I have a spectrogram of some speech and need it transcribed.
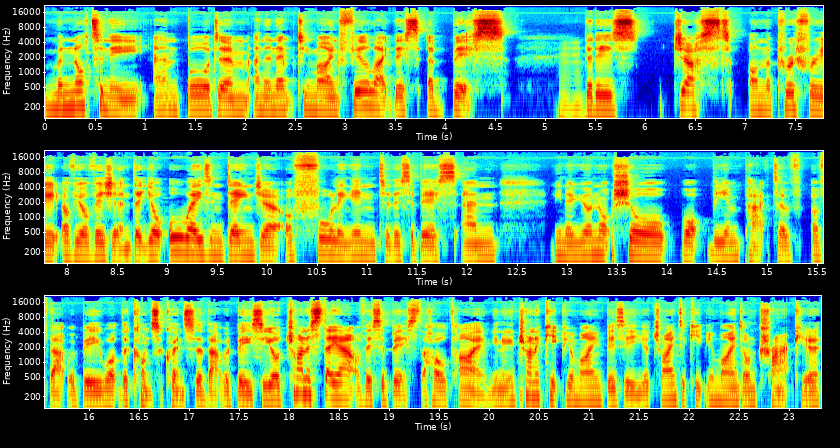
monotony and boredom and an empty mind feel like this abyss hmm. that is just on the periphery of your vision that you're always in danger of falling into this abyss and you know you're not sure what the impact of of that would be what the consequences of that would be. So you're trying to stay out of this abyss the whole time. You know you're trying to keep your mind busy. You're trying to keep your mind on track. You're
